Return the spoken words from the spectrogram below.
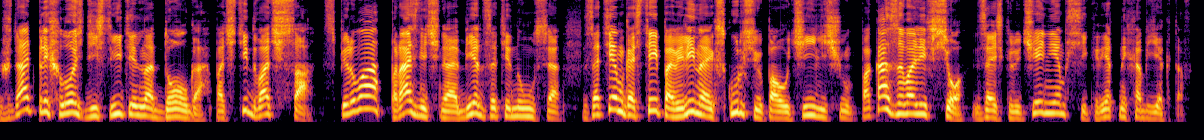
Ждать пришлось действительно долго, почти два часа. Сперва праздничный обед затянулся, затем гостей повели на экскурсию по училищу, показывали все, за исключением секретных объектов.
